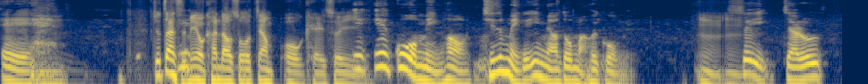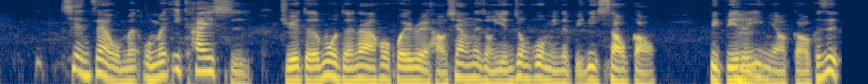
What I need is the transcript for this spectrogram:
哎、欸，就暂时没有看到说这样 OK，所以因因为过敏哈，其实每个疫苗都蛮会过敏，嗯嗯，所以假如现在我们我们一开始觉得莫德纳或辉瑞好像那种严重过敏的比例稍高，比别的疫苗高，嗯、可是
